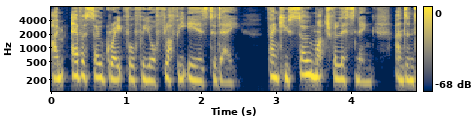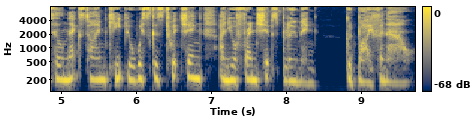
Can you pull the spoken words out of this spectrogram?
I'm ever so grateful for your fluffy ears today. Thank you so much for listening, and until next time, keep your whiskers twitching and your friendships blooming. Goodbye for now.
